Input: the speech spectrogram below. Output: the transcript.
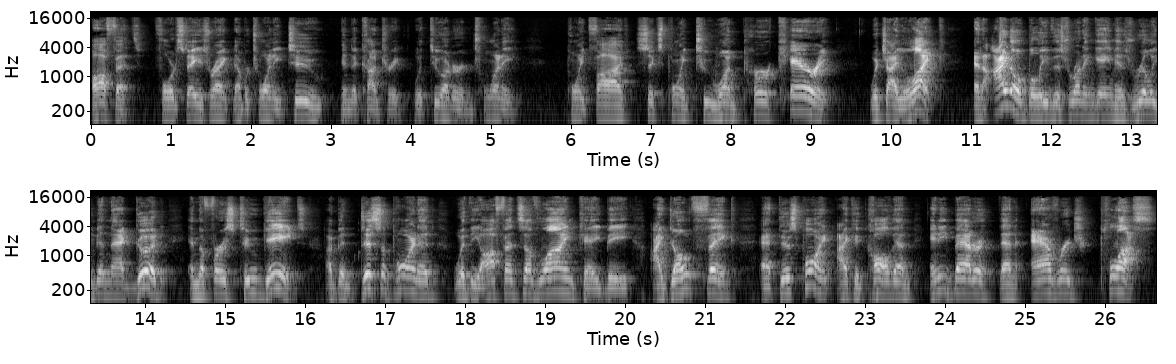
offense. Florida State is ranked number 22 in the country with 220.5, 6.21 per carry, which I like. And I don't believe this running game has really been that good in the first two games. I've been disappointed with the offensive line, KB. I don't think at this point I could call them any better than average plus.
